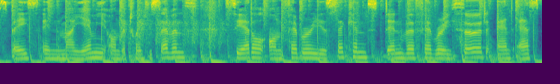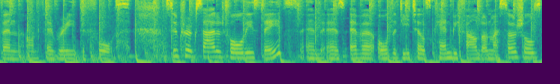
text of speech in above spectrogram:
Space in Miami on the 27th, Seattle on February 2nd, Denver February 3rd, and Aspen on February the 4th. Super excited for all these dates, and as ever, all the details can be found on my socials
